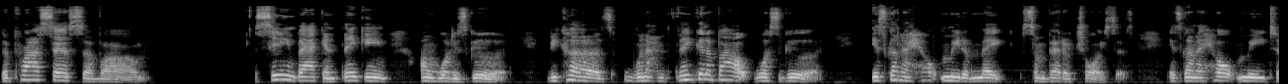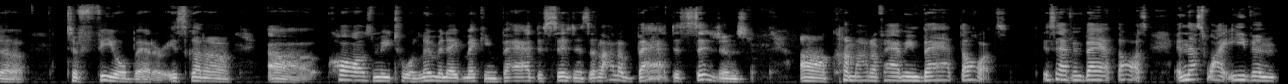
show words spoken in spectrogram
the process of um, sitting back and thinking on what is good because when I'm thinking about what's good, it's going to help me to make some better choices. It's going to help me to to feel better. It's going to uh, cause me to eliminate making bad decisions. A lot of bad decisions uh, come out of having bad thoughts. It's having bad thoughts, and that's why even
